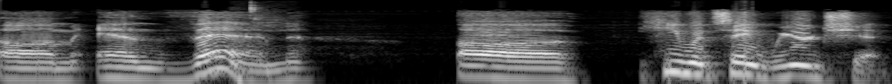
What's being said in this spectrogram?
Um, and then uh, he would say weird shit,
